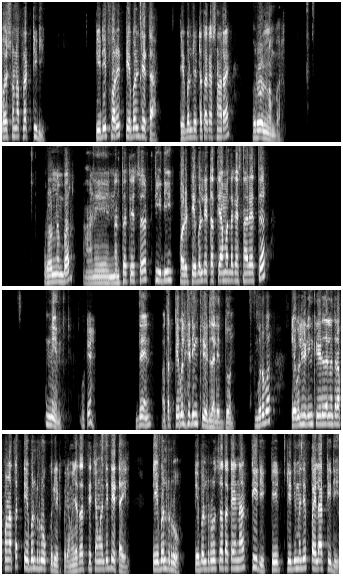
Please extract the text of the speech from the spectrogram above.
फर्स्ट वन आपला T D T D for a table data table data आता काय असणार आहे? रोल नंबर रोल नंबर आणि नंतर त्याचं T D for table data त्यामधलं काय असणार आहे तर? नेम ओके देन आता टेबल हेडिंग क्रिएट झालेत दोन. बरोबर? टेबल हेडिंग क्रिएट झाल्यानंतर आपण आता टेबल रो क्रिएट करूया. म्हणजे आता त्याच्यामध्ये डेटा येईल. टेबल रो टेबल रोल आता काय येणार? टीडी टी टीडी म्हणजे पहिला टीडी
